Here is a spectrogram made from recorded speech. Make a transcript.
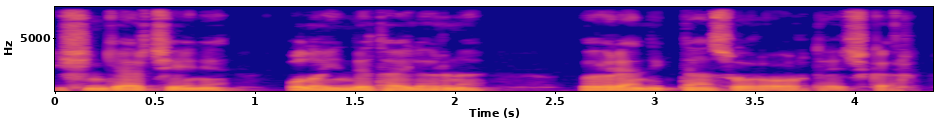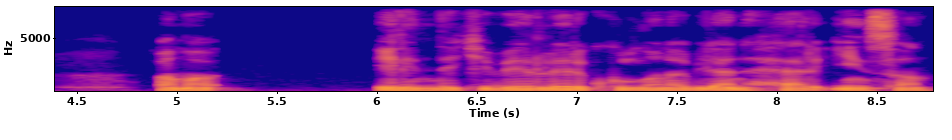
işin gerçeğini, olayın detaylarını öğrendikten sonra ortaya çıkar. Ama elindeki verileri kullanabilen her insan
